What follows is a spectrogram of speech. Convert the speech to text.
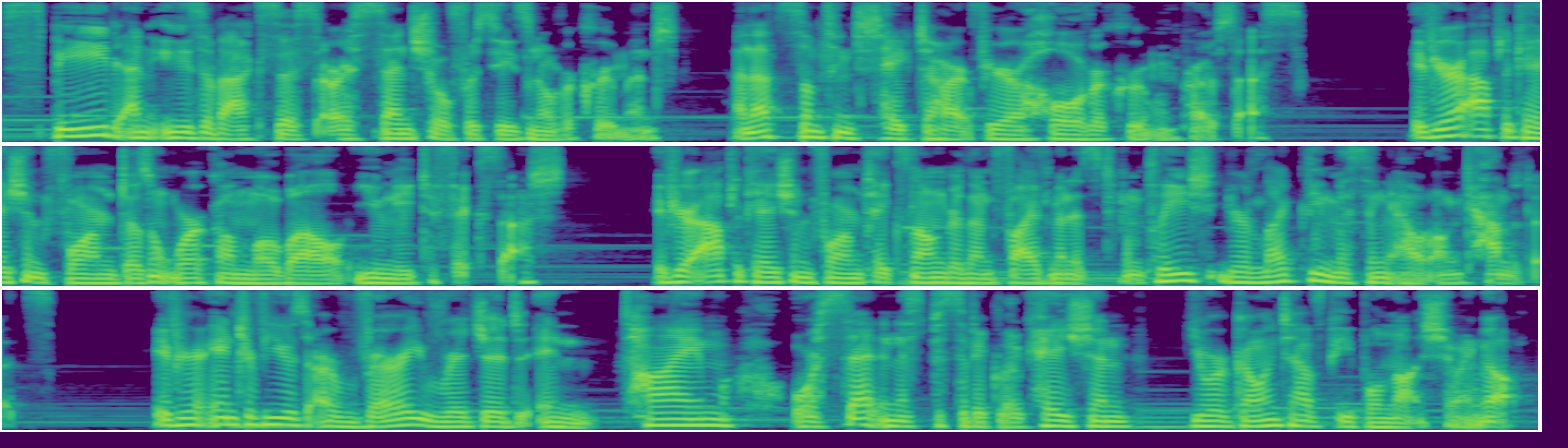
Speed and ease of access are essential for seasonal recruitment, and that's something to take to heart for your whole recruitment process. If your application form doesn't work on mobile, you need to fix that. If your application form takes longer than five minutes to complete, you're likely missing out on candidates. If your interviews are very rigid in time or set in a specific location, you are going to have people not showing up.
